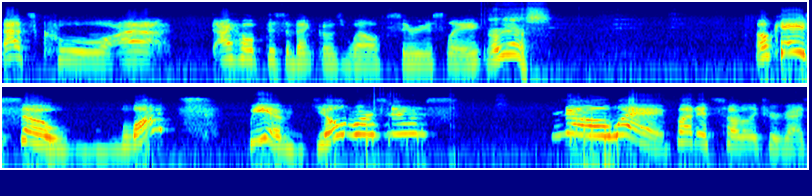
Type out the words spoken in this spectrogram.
that's cool. I, I hope this event goes well, seriously. Oh yes. Okay, so what? We have Guild Wars news? No way! But it's totally true, guys.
